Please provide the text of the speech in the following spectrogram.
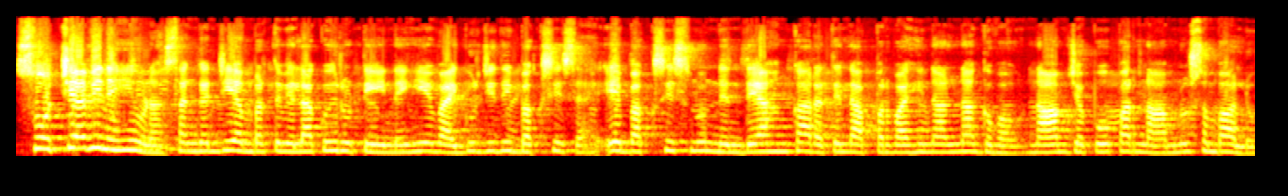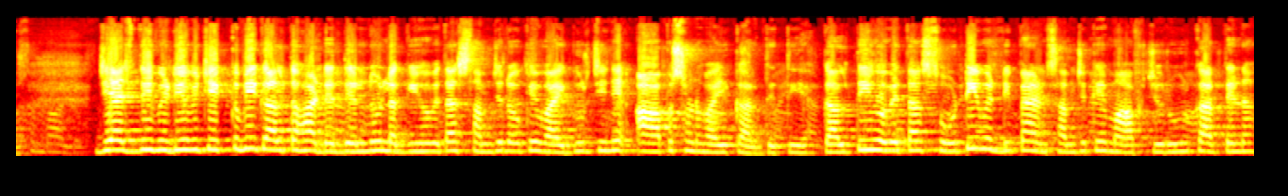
ਸੋਚਿਆ ਵੀ ਨਹੀਂ ਹੋਣਾ। ਸੰਗਤ ਜੀ, ਅੰਮ੍ਰਿਤ ਵੇਲਾ ਕੋਈ ਰੁਟੀਨ ਨਹੀਂ ਹੈ। ਵਾਹਿਗੁਰੂ ਜੀ ਦੀ ਬਖਸ਼ਿਸ਼ ਹੈ। ਇਹ ਬਖਸ਼ਿਸ਼ ਨੂੰ ਨਿੰਦਿਆ, ਹੰਕਾਰ ਅਤੇ ਲਾਪਰਵਾਹੀ ਨਾਲ ਨਾ ਗਵਾਓ। ਨਾਮ ਜਪੋ, ਪਰ ਨਾਮ ਨੂੰ ਸੰਭਾਲੋ। ਜੇ ਅੱਜ ਦੀ ਵੀਡੀਓ ਵਿੱਚ ਇੱਕ ਵੀ ਗੱਲ ਤੁਹਾਡੇ ਦਿਲ ਨੂੰ ਲੱਗੀ ਹੋਵੇ ਤਾਂ ਸਮਝ ਲਓ ਕਿ ਵਾਹਿਗੁਰੂ ਜੀ ਨੇ ਆਪ ਸੁਣਵਾਈ ਕਰ ਦਿੱਤੀ ਹੈ। ਗਲਤੀ ਹੋਵੇ ਤਾਂ ਛੋਟੀ ਵੱਡੀ ਭੈਣ ਸਮਝ ਕੇ ਮਾਫ ਜ਼ਰੂਰ ਕਰ ਦੇਣਾ।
